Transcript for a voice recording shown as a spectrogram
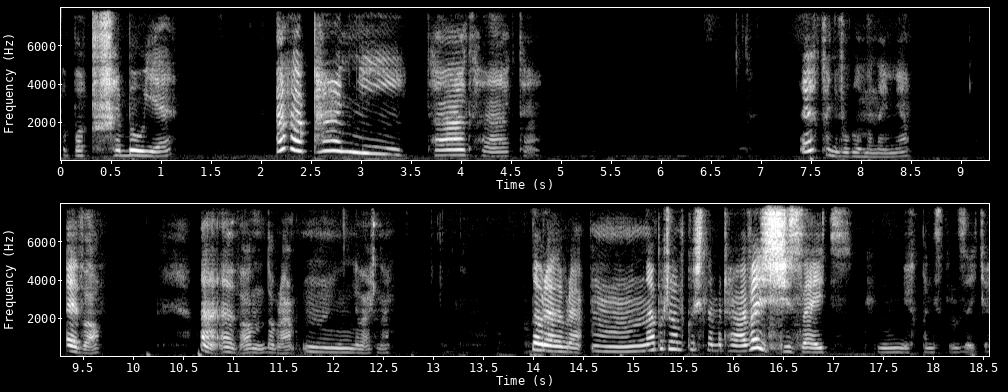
To potrzebuję. A, pani! Tak, tak, tak. A Jak pani w ogóle ma na imię? Ewa. A, Ewa, dobra, mm, nieważne. Dobra, dobra. Mm, na początku się namaczała. Weź zejdź. Niech pani stąd zejdzie.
